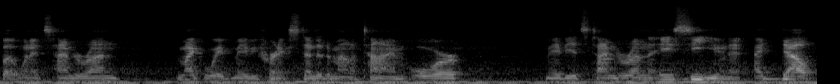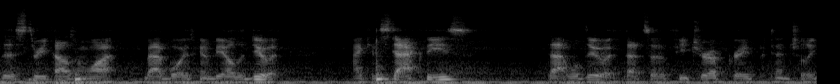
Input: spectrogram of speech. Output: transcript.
but when it's time to run the microwave maybe for an extended amount of time, or maybe it's time to run the AC unit. I doubt this 3000 watt bad boy is going to be able to do it. I can stack these, that will do it. That's a feature upgrade potentially.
